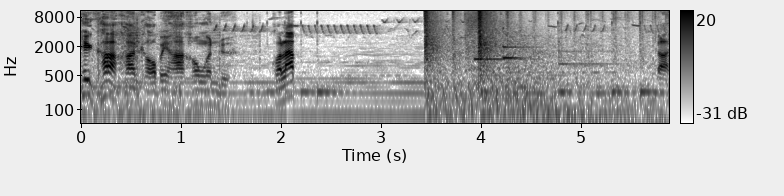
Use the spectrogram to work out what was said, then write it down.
ให้ข้าคานเขาไปหาเขางันหรือขอรับ ได้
